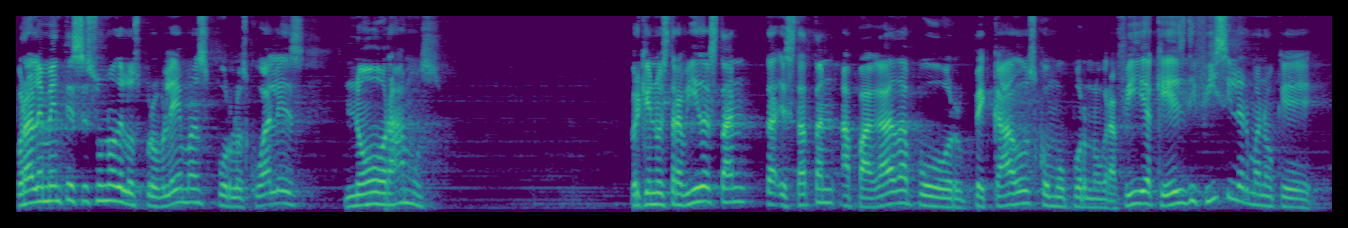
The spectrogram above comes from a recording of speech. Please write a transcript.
Probablemente ese es uno de los problemas por los cuales no oramos. Porque nuestra vida está, tan apagada por pecados como pornografía que es difícil, hermano, que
